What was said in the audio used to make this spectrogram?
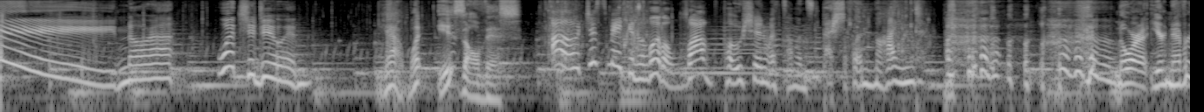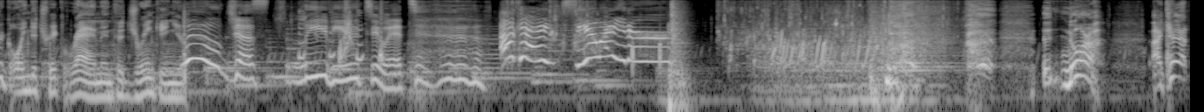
Hey, Nora. What you doing? Yeah, what is all this? Oh, just making a little love potion with someone special in mind. Nora, you're never going to trick Ren into drinking your. We'll just leave you to it. Okay, see you later. Nora, I can't.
